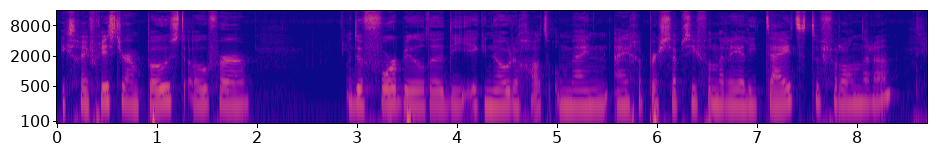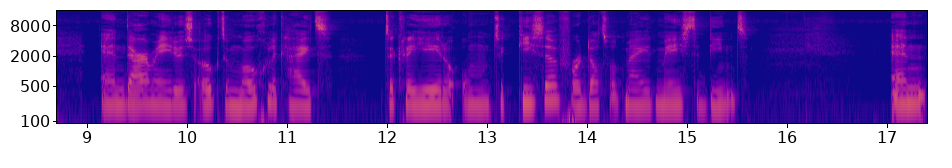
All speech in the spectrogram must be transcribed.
Ik schreef gisteren een post over de voorbeelden die ik nodig had om mijn eigen perceptie van de realiteit te veranderen. En daarmee dus ook de mogelijkheid te creëren om te kiezen voor dat wat mij het meeste dient. En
